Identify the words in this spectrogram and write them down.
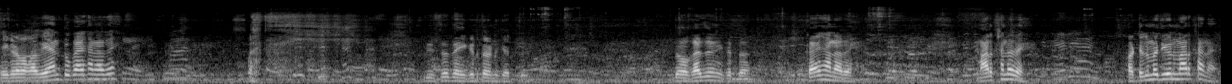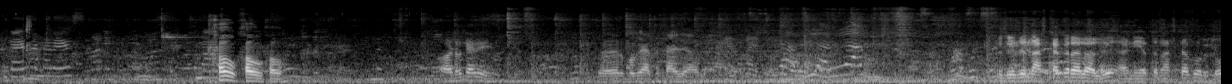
इकडे बघा व्यान तू काय खाणार आहे? दिसत आहे इकडे तोंड करतो दोघा जण इकडे तोंड. काय खाणार आहे? मार खाणार आहे? हॉटेलमध्ये येऊन मार खाणार? खाऊ खाऊ खाऊ. ऑर्डर काय दे? तर बघूया आता काय द्यावं. सगळेजण नाश्ता करायला आलोय आणि आता नाश्ता करतो.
